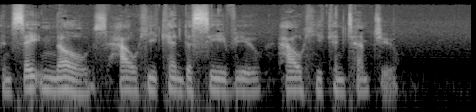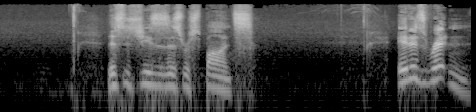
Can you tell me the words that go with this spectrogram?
And Satan knows how he can deceive you, how he can tempt you. This is Jesus' response. It is written,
